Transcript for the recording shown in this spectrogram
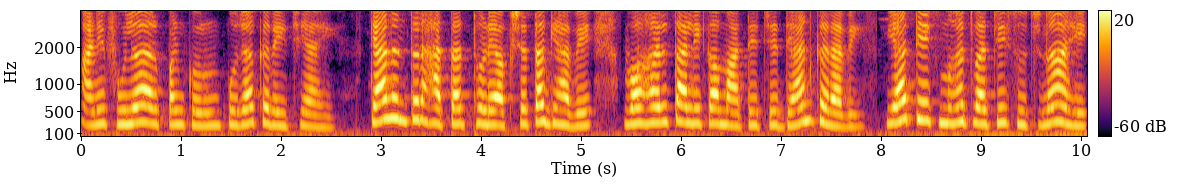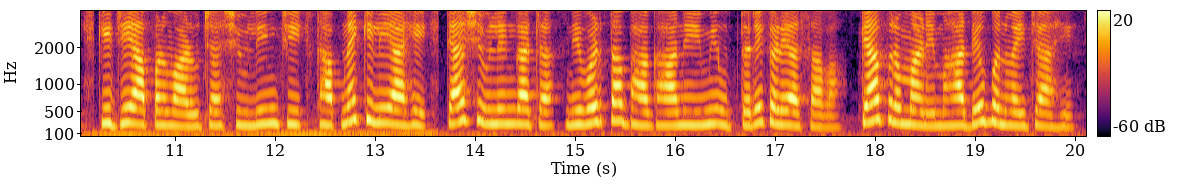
आणि फुलं अर्पण करून पूजा करायची आहे. त्यानंतर हातात थोडे अक्षता घ्यावे व हरतालिका मातेचे ध्यान करावे. यात एक महत्वाची सूचना आहे की जे आपण वाळूच्या शिवलिंगची स्थापना केली आहे त्या शिवलिंगाचा निवडता भाग हा नेहमी उत्तरेकडे असावा. त्याप्रमाणे महादेव बनवायचे आहे.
